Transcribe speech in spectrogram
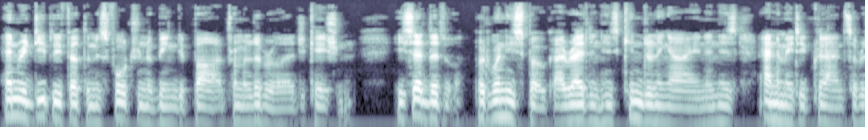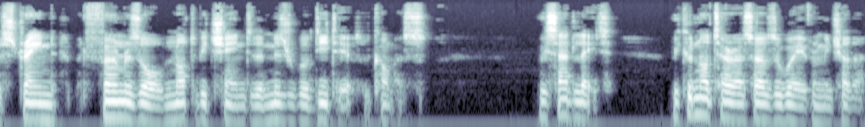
Henry deeply felt the misfortune of being debarred from a liberal education. He said little, but when he spoke, I read in his kindling eye and in his animated glance a restrained but firm resolve not to be chained to the miserable details of commerce. We sat late. We could not tear ourselves away from each other,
